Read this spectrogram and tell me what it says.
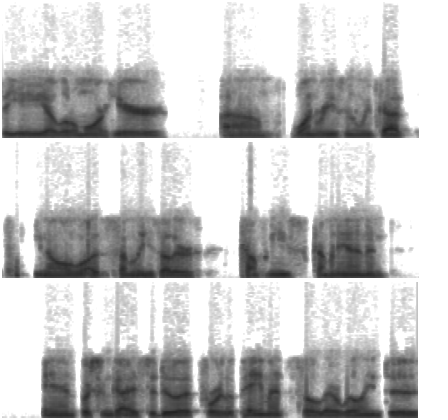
see a little more here. Um, one reason we've got you know uh, some of these other companies coming in and and pushing guys to do it for the payments, so they're willing to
